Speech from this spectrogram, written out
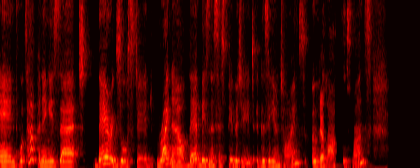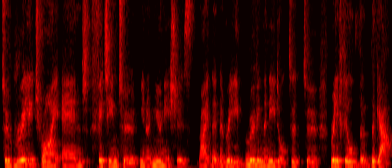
And what's happening is that they're exhausted. Right now their business has pivoted a gazillion times over yep. the last six months to really try and fit into you know new niches right? They're, they're really moving the needle to, to really fill the, the gap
